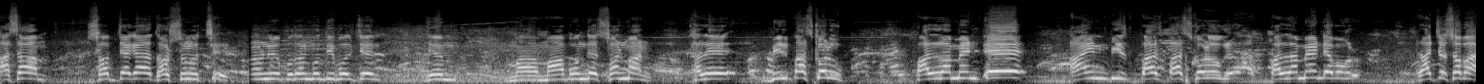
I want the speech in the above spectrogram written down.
আসাম সব জায়গায় ধর্ষণ হচ্ছে। মাননীয় প্রধানমন্ত্রী বলছেন যে মা- বোনদের সম্মান তাহলে বিল পাস করুক। পার্লামেন্টে আইন বিল পাস পাস করুক, পার্লামেন্ট এবং রাজ্যসভা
